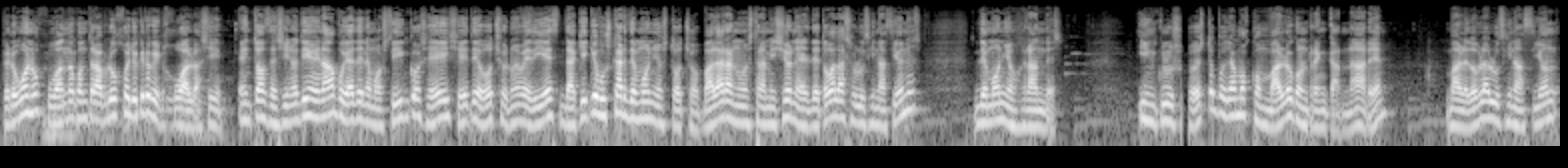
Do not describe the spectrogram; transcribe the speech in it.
Pero bueno, jugando contra brujo yo creo que hay que jugarlo así Entonces, si no tiene nada, pues ya tenemos 5, 6, 7, 8, 9, 10 De aquí hay que buscar demonios tochos, ¿vale? Ahora nuestra misión es de todas las alucinaciones Demonios grandes Incluso esto podríamos combatirlo con reencarnar, ¿eh? Vale, doble alucinación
